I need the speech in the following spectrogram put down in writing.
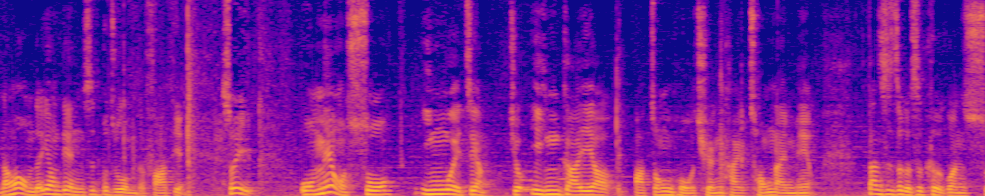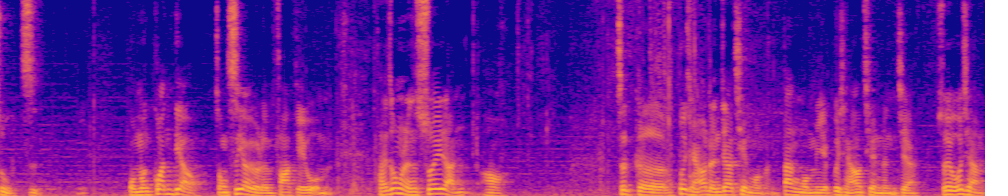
然后我们的用电是不足我们的发电，所以。我没有说，因为这样就应该要把中火全开，从来没有。但是这个是客观数字，我们关掉总是要有人发给我们。台中人虽然哦，这个不想要人家欠我们，但我们也不想要欠人家。所以我想，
